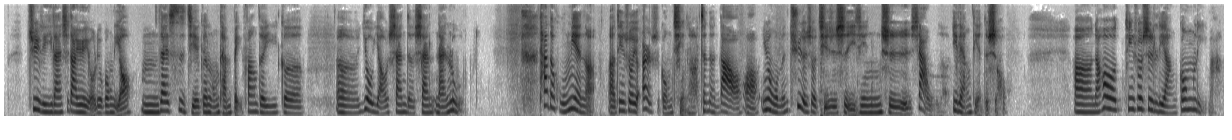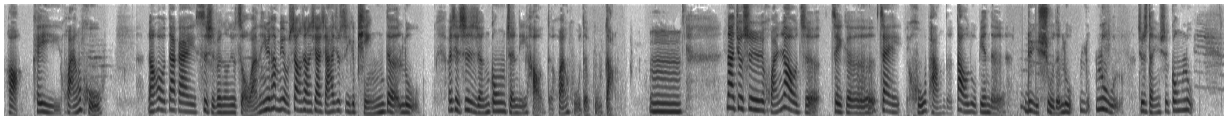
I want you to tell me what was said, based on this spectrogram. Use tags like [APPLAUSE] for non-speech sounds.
距离宜兰市大约有六公里哦，嗯，在四节跟龙潭北方的一个。呃，右摇山的山南麓，它的湖面呢，呃，听说有二十公顷啊，真的很大哦哦。因为我们去的时候其实是已经是下午了，一两点的时候，嗯、然后听说是两公里嘛，哈、可以环湖，然后大概四十分钟就走完了，因为它没有上上下下，它就是一个平的路。而且是人工整理好的环湖的步道，嗯，那就是环绕着这个在湖旁的道路边的绿树的路路路，就是等于是公路，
